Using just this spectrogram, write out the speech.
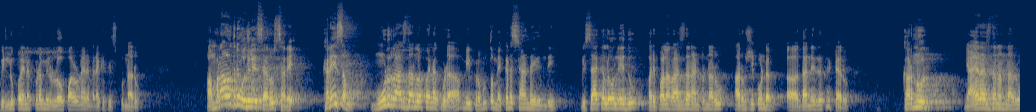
బిల్లు పైన కూడా మీరు లోపాలు ఉన్నాయని వెనక్కి తీసుకున్నారు. అమరావతిని వదిలేశారు సరే. కనీసం మూడు రాజధానుల పైన కూడా మీ ప్రభుత్వం ఎక్కడ స్టాండ్ అయ్యింది? విశాఖలో లేదు పరిపాలన రాజధాని అంటున్నారు ఆ ఋషికొండ దాని మీద కట్టారు. కర్నూలు న్యాయ రాజధాని అన్నారు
